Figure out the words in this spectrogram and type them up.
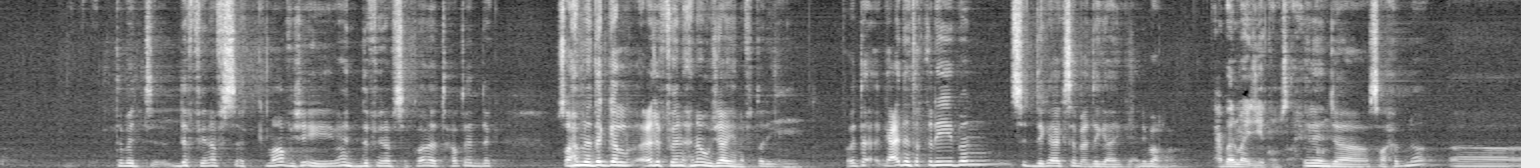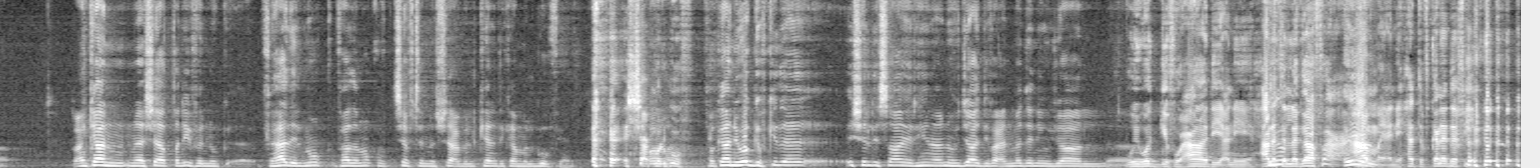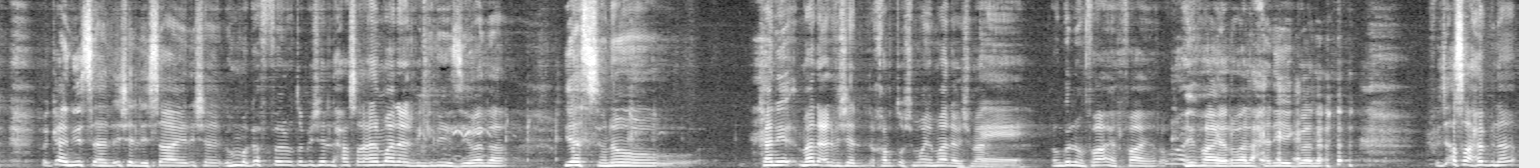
تبي تدفي نفسك؟ ما في شيء. وين تدفي نفسك؟ ولا تحط يدك. صاحبنا دق عرف فين إحنا وجاينا في الطريق. قعدنا تقريبا ست دقائق سبع دقائق يعني برا. عبال ما يجيكم صح إلين جاء صاحبنا. آه طبعا كان من الأشياء الطريفة إنه في هذه الموقف في هذا الموقف اكتشفت إنه الشعب الكندي كان ملقوف يعني. الشعب ملقوف. فكان يوقف كذا إيش اللي صاير هنا؟ إنه جاء الدفاع المدني وجاء ال- ويوقفوا عادي يعني حالة أيوه. اللقافة أيوه. عامة يعني حتى في كندا في فكان يسأل إيش اللي صاير إيش هم قفلوا طيب إيش اللي حصل؟ إحنا ما نعرف إنجليزي ولا yes و no كان ي... ما نعرف إيش الخرطوش مويه ما نعرف إيش معناه إيه. فنقول لهم fire fire. في fire ولا حريق ولا. فجاء صاحبنا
